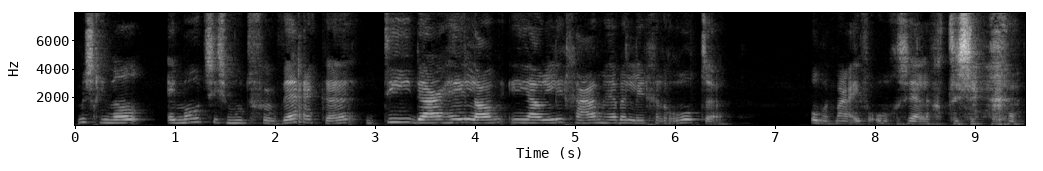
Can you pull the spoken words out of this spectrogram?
misschien wel emoties moet verwerken die daar heel lang in jouw lichaam hebben liggen rotten. Om het maar even ongezellig te zeggen.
